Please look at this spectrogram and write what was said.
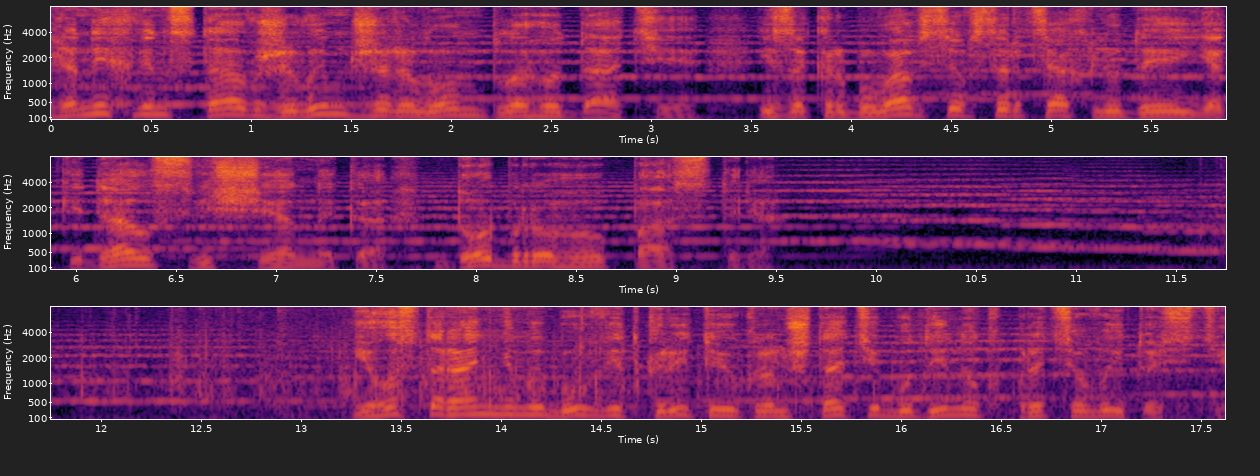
Для них він став живим джерелом благодаті і закарбувався в серцях людей як ідеал священника, доброго пастиря. Його стараннями був відкритий у Кронштадті будинок працьовитості.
